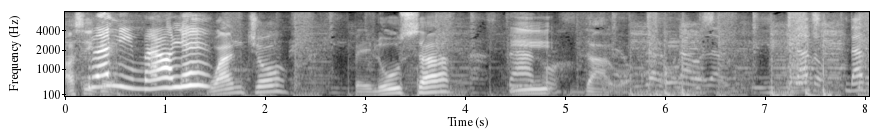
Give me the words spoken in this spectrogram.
Así ¿Qué que animales? Guancho, Pelusa y Dago. Dado, dado.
